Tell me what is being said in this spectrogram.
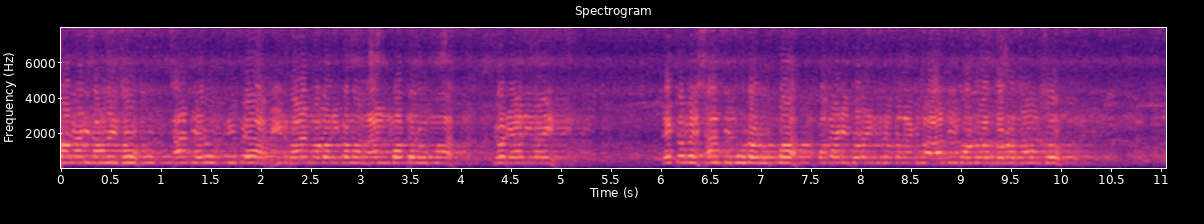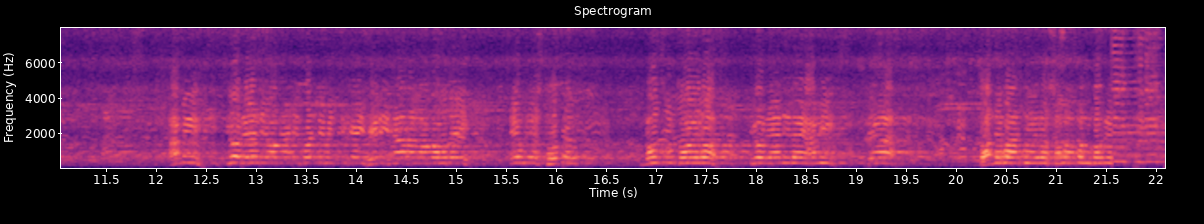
अगाडि जाँदैछु साथीहरू कृपया भिडभाड नगरिकन लाइनबद्ध रूपमा यो र्यालीलाई एकदमै शान्तिपूर्ण रूपमा अगाडि बढाइदिनको लागि म हार्दिक अनुरोध गर्न चाहन्छु हामी यो र्याली अगाडि बढ्ने बित्तिकै फेरि नारा लगाउँदै एभरेस्ट होटल नजिक गएर यो र्यालीलाई हामी त्यहाँ धन्यवाद दिएर समापन गर्यौँ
